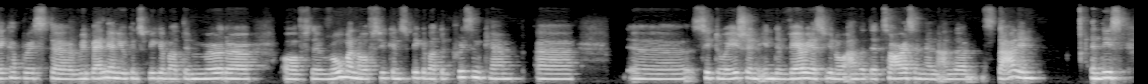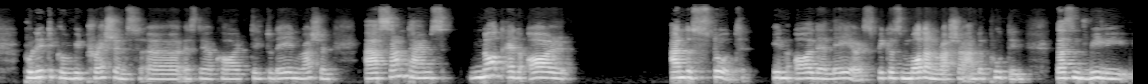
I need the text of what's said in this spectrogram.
Decabrist uh, rebellion, you can speak about the murder of the Romanovs, you can speak about the prison camp uh, uh, situation in the various, you know, under the Tsars and then under Stalin. And these political repressions, uh, as they are called till today in Russian, are sometimes not at all understood in all their layers because modern Russia under Putin doesn't really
